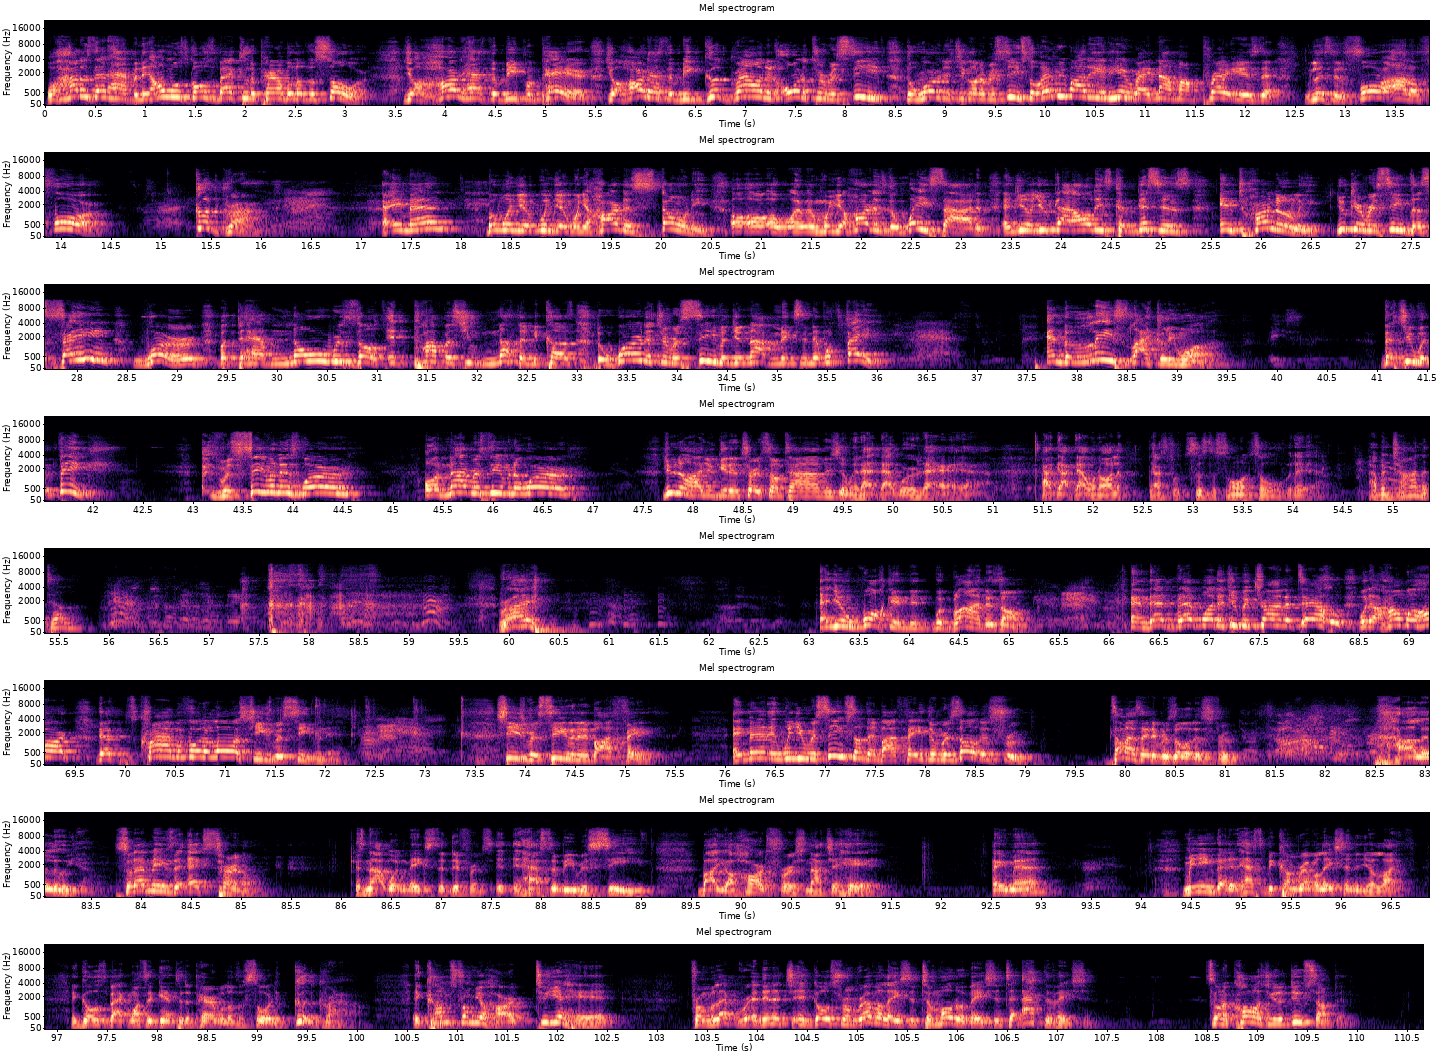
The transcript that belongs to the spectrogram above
Well, how does that happen? It almost goes back to the parable of the sower. Your heart has to be prepared. Your heart has to be good ground in order to receive the word that you're going to receive. So, everybody in here right now, my prayer is that, listen, four out of four, good ground. Amen. But when you when you when your heart is stony, or, or, or, when your heart is the wayside, and, and you know you got all these conditions internally, you can receive the same word, but to have no results. It profits you nothing because the word that you're receiving, you're not mixing it with faith. And the least likely one that you would think receiving this word or not receiving the word you know how you get in church sometimes and you say, well, that, that word. I got that one all. That's for Sister So and so over there. I've been trying to tell her. right? And you're walking in, with blinders on. And that, that one that you've been trying to tell with a humble heart that's crying before the Lord, she's receiving it. She's receiving it by faith. Amen. And when you receive something by faith, the result is fruit. Somebody say the result is fruit. Hallelujah. So that means the external is not what makes the difference. It, it has to be received by your heart first, not your head. Amen. Meaning that it has to become revelation in your life. It goes back once again to the parable of the sower, good ground. It comes from your heart to your head from and then it, it goes from revelation to motivation to activation. It's going to cause you to do something.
